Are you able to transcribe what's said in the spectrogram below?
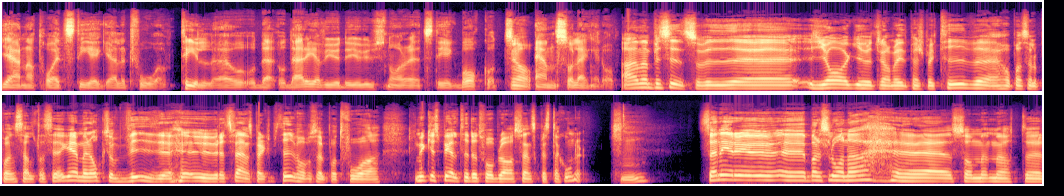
gärna ta ett steg eller två till. Och där, och där är vi ju, det är ju snarare ett steg bakåt ja. än så länge då. Ja men precis, så vi, eh, jag ur ett Real Madrid-perspektiv eh, hoppas väl på en Celta-seger men också vi ur ett svenskt perspektiv hoppas väl på två, mycket speltid och två bra svenska prestationer. Mm. Sen är det ju eh, Barcelona som möter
